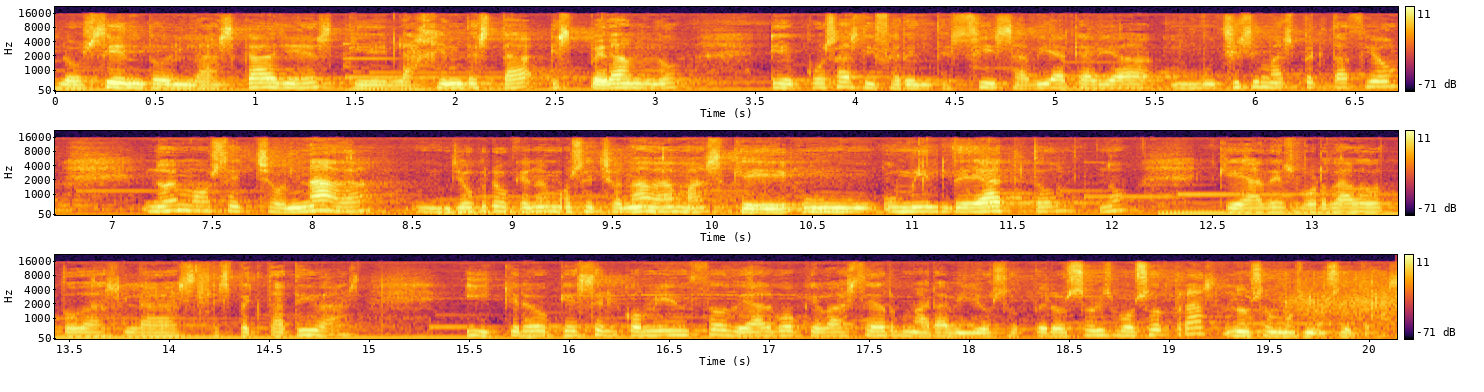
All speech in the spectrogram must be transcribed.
Lo siento en las calles, que la gente está esperando eh, cosas diferentes. Sí, sabía que había muchísima expectación. No hemos hecho nada, yo creo que no hemos hecho nada más que un humilde acto ¿no? que ha desbordado todas las expectativas y creo que es el comienzo de algo que va a ser maravilloso. Pero sois vosotras, no somos nosotras.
